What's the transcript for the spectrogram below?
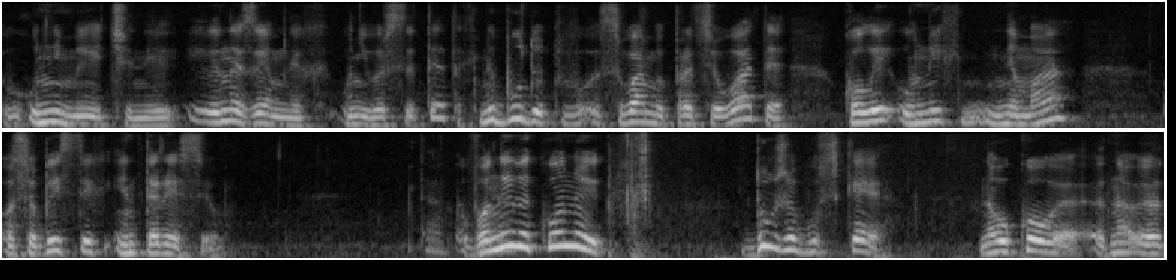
у Німеччині і в іноземних університетах не будуть з вами працювати, коли у них нема особистих інтересів. Так. Вони виконують дуже вузьке наукове, е,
